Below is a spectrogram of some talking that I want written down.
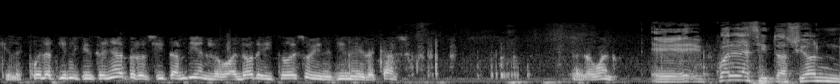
que la escuela tiene que enseñar, pero sí también los valores y todo eso viene, tiene de la casa. Pero bueno, Eh, ¿Cuál es la situación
